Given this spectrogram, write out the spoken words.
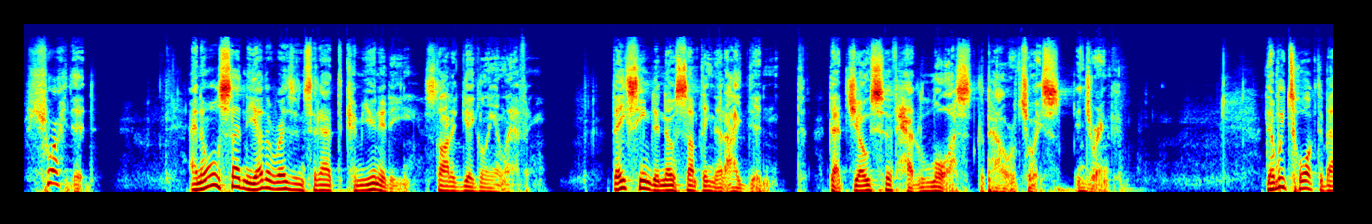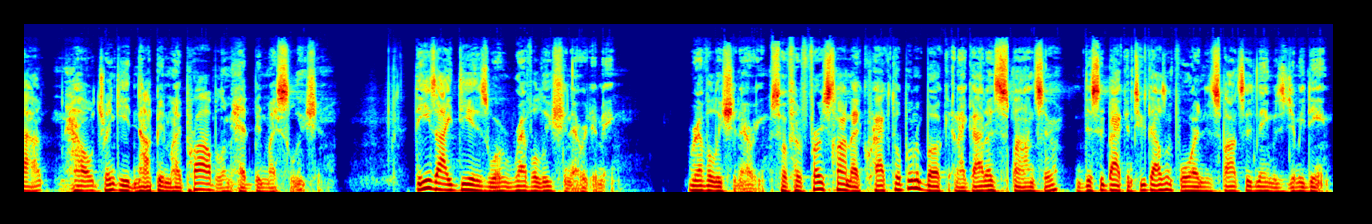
Sure, I did. And all of a sudden, the other residents of that community started giggling and laughing. They seemed to know something that I didn't that Joseph had lost the power of choice in drink. Then we talked about how drinking had not been my problem, had been my solution. These ideas were revolutionary to me. Revolutionary. So for the first time, I cracked open a book and I got a sponsor. This is back in 2004, and the sponsor's name was Jimmy Dean.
